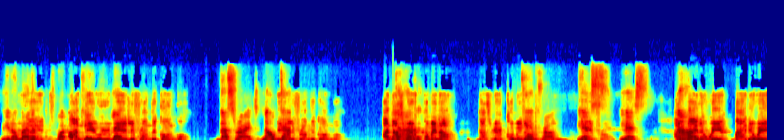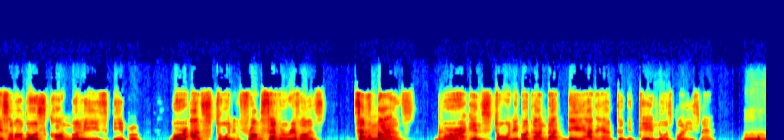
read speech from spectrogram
you know, by right. the but okay, and they were let, mainly from the Congo. That's right. No, mainly from the Congo. And that's God, where coming up. That's where coming came up. from. Yes. Came from. Yes. And um, by the way, by the way, some of those Congolese people were at Stone from Seven Rivers, seven miles, were in Stony Gut on that day and helped to detain those policemen. Mm-hmm.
